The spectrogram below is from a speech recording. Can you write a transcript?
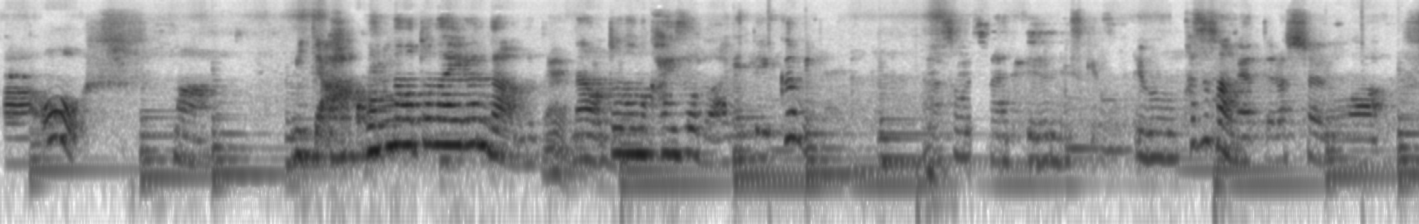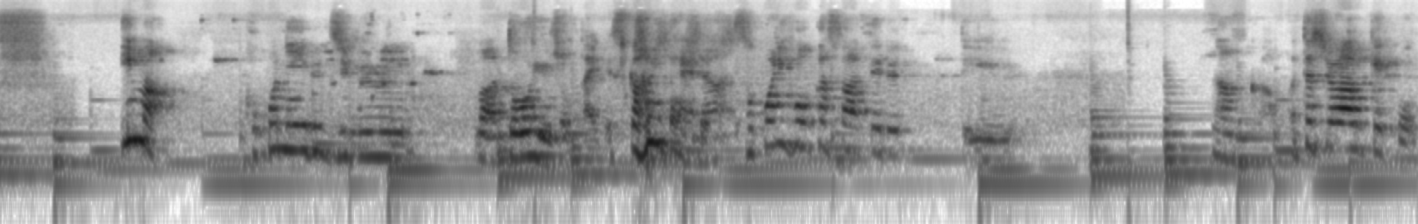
かをまあ見てあこんな大人いるんだみたいな大人の解像度を上げていくみたいな、まあ、そういうのやってるんですけど。でもカズさんがやってらっしゃるのは今ここにいる自分はどういう状態ですか？みたいな。そこにフォーカスを当てるっていう。なんか私は結構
